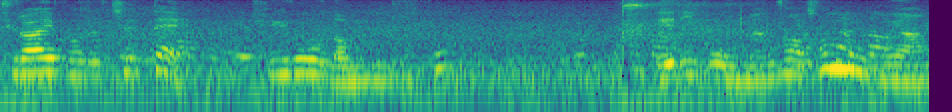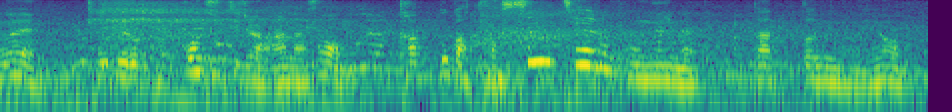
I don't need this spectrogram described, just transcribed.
드라이버를 칠 때 뒤로 넘기고 내리고 오면서 손목 모양을 제대로 바꿔주지를 않아서 각도가 더 쓴 채로 공이 맞았던 거예요.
